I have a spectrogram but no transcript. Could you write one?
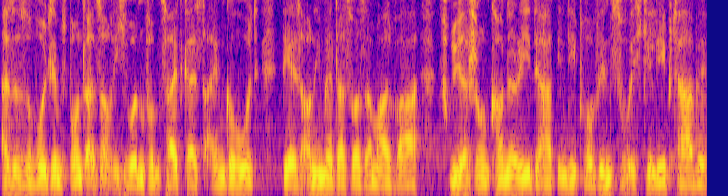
also sowohl James Bond als auch ich wurden vom Zeitgeist eingeholt. Der ist auch nicht mehr das, was er mal war. Früher schon Connery, der hat in die Provinz, wo ich gelebt habe,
